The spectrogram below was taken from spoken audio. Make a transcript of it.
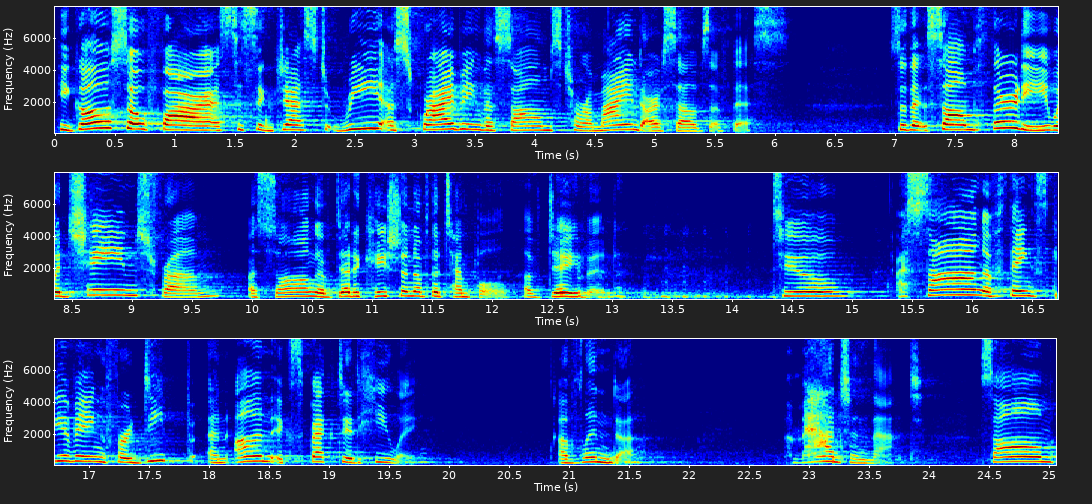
He goes so far as to suggest reascribing the Psalms to remind ourselves of this, so that Psalm 30 would change from a song of dedication of the temple of David to a song of thanksgiving for deep and unexpected healing of Linda. Imagine that. Psalm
